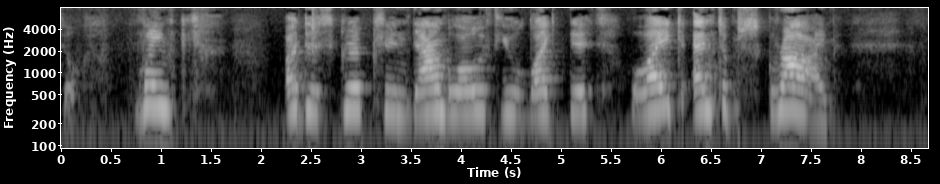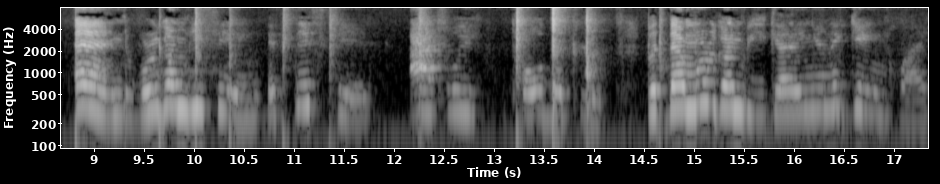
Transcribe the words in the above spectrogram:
So link a description down below if you like this. Like and subscribe. And we're going to be seeing if this kid actually told the truth. But then we're going to be getting in a gameplay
